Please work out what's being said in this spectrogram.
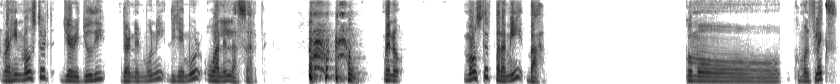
Raheem Mostert, Jerry Judy, Darnell Mooney, DJ Moore o Allen Lazard. bueno, Mostert para mí va. Como, como el flex.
